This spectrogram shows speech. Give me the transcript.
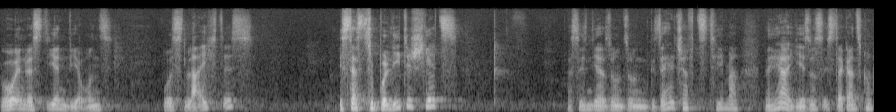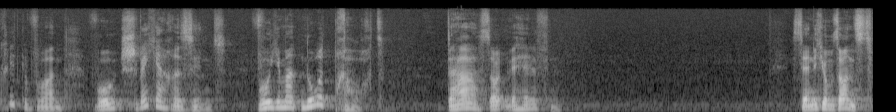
Wo investieren wir uns? Wo es leicht ist? Ist das zu politisch jetzt? Das ist ja so, so ein Gesellschaftsthema. Naja, Jesus ist da ganz konkret geworden. Wo Schwächere sind, wo jemand Not braucht, da sollten wir helfen. Ist ja nicht umsonst,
